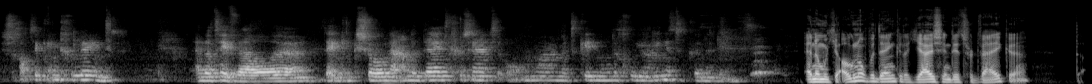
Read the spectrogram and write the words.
schat ik, in geleend. En dat heeft wel, uh, denk ik, zoden aan de dijk gezet om uh, met kinderen de goede dingen te kunnen doen. En dan moet je ook nog bedenken dat juist in dit soort wijken de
